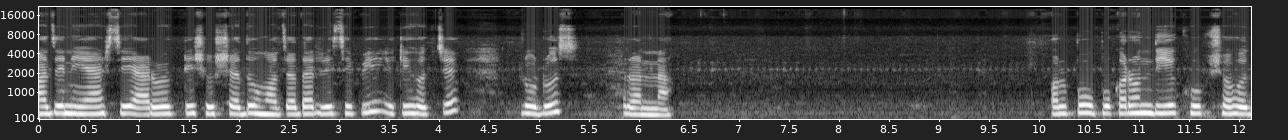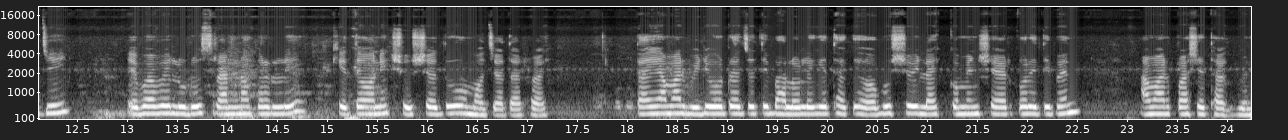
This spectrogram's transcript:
মাঝে নিয়ে আসছি আরও একটি সুস্বাদু, মজাদার রেসিপি। এটি হচ্ছে লুডুস রান্না। অল্প উপকরণ দিয়ে খুব সহজেই এভাবে লুডুস রান্না করলে খেতে অনেক সুস্বাদু ও মজাদার হয়। তাই আমার ভিডিওটা যদি ভালো লেগে থাকে, অবশ্যই লাইক কমেন্ট শেয়ার করে দিবেন। আমার পাশে থাকবেন।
